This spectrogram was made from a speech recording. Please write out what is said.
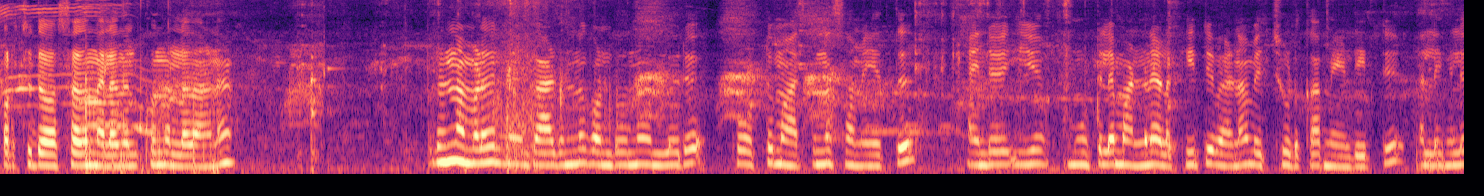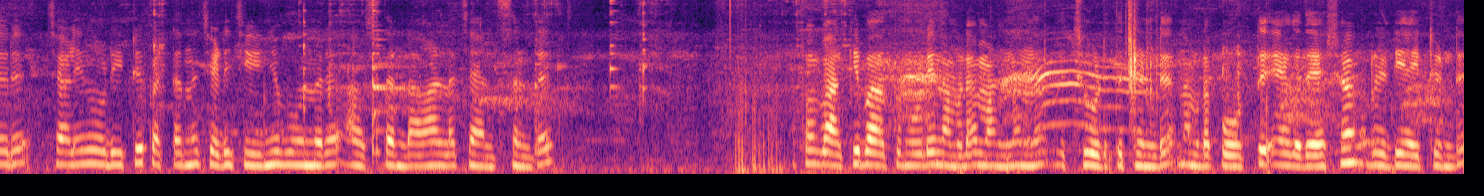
കുറച്ച് ദിവസം അത് നിലനിൽക്കും എന്നുള്ളതാണ്. ഇപ്പോഴും നമ്മൾ ഗാർഡനിൽ കൊണ്ടുവന്ന ഉള്ളൊരു പോട്ട് മാറ്റുന്ന സമയത്ത് അതിന്റെ ഈ മൂട്ടിലെ മണ്ണ് ഇളക്കിയിട്ട് വേണം വെച്ച് കൊടുക്കാൻ വേണ്ടിയിട്ട്. അല്ലെങ്കിൽ ഒരു ചളി കൂടിയിട്ട് പെട്ടെന്ന് ചെടി ചീഞ്ഞു പോകുന്നൊരു അവസ്ഥ ഉണ്ടാകാനുള്ള ചാൻസ് ഉണ്ട്. അപ്പോൾ ബാക്കി ഭാഗത്തും കൂടി നമ്മുടെ മണ്ണൊന്ന് വെച്ച് കൊടുത്തിട്ടുണ്ട്. നമ്മുടെ പോട്ട് ഏകദേശം റെഡി ആയിട്ടുണ്ട്.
